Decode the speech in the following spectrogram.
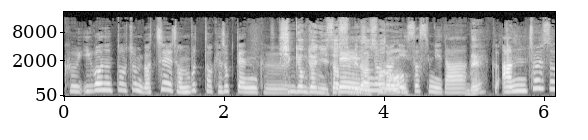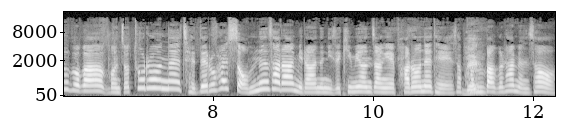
그 이거는 또 좀 며칠 전부터 계속된 그 신경전이 있었습니다. 네, 신경전이 서로. 있었습니다. 네. 그 안철수 후보가 먼저 토론을 제대로 할 수 없는 사람이라는 이제 김 위원장의 발언에 대해서 네. 반박을 네. 하면서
